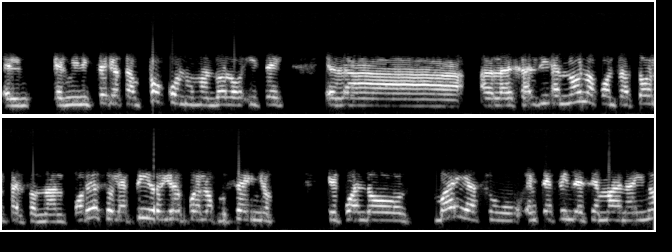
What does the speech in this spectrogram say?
El, el ministerio tampoco nos mandó los IT, la, a la alcaldía no nos contrató el personal. Por eso le pido yo al pueblo cruceño que cuando vaya su este fin de semana y no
